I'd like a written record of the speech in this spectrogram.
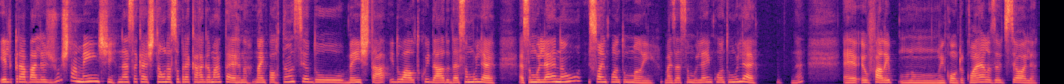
E ele trabalha justamente nessa questão da sobrecarga materna, na importância do bem-estar e do autocuidado dessa mulher. Essa mulher não só enquanto mãe, mas essa mulher enquanto mulher, né? É, eu falei num, encontro com elas, eu disse, olha,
